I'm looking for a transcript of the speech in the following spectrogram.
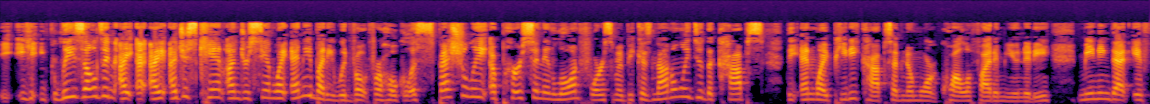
he, Lee Zeldin, I, I, I just can't understand why anybody would vote for Hochul, especially a person in law enforcement, because not only do the cops, the NYPD cops, have no more qualified immunity, meaning that if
